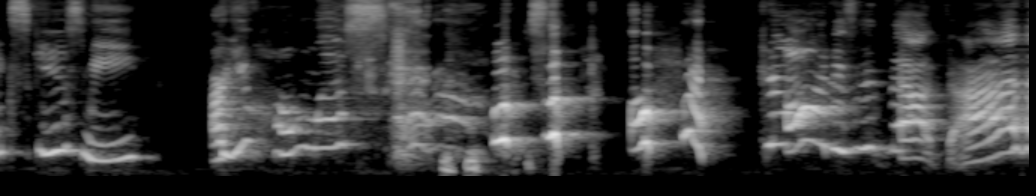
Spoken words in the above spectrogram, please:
Excuse me, are you homeless? I was like, Oh my God, isn't that bad?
